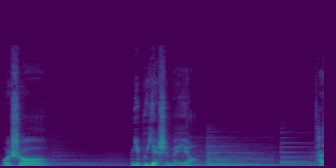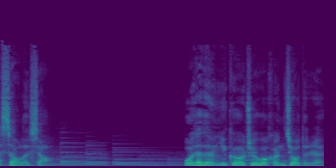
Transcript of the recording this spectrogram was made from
我说：“你不也是没有？”他笑了笑。我在等一个追我很久的人。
